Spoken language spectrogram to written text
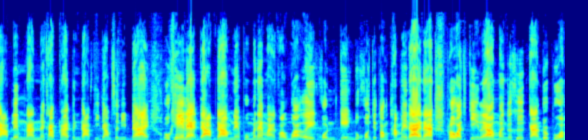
ดาบเล่มนั้นนะครับกลายเป็นดาบที่ดำสนิทได้โอเคแหละดาบดำเนี่ยผมไม่ได้หมายความว่าเอ้ยคนเก่งทุกคนจะต้องทำให้ได้นะ เพราะว่าจริงๆแล้วมันก็คือการรวบรวม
